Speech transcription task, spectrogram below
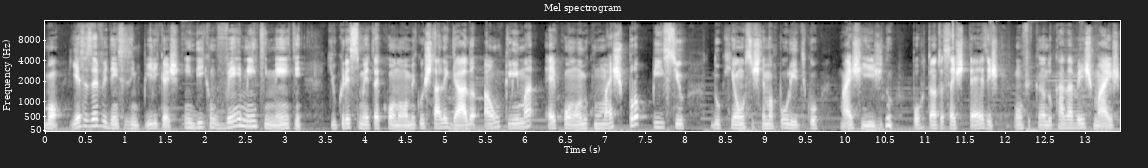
Bom, e essas evidências empíricas indicam veementemente que o crescimento econômico está ligado a um clima econômico mais propício do que a um sistema político mais rígido. Portanto, essas teses vão ficando cada vez mais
